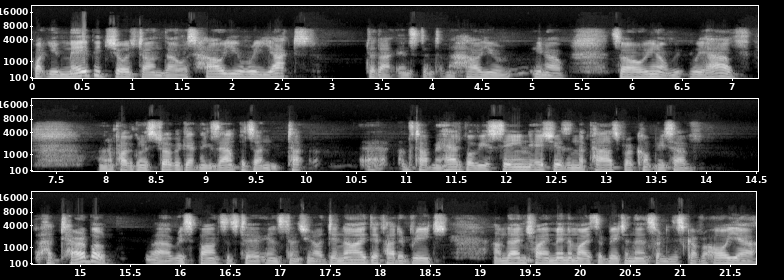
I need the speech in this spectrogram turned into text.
What you may be judged on, though, is how you react to that instant and how you, you know. So, you know, we, we have, and I'm probably going to struggle getting examples on top, uh, at the top of my head, but we've seen issues in the past where companies have had terrible uh, responses to instance, you know, deny they've had a breach and then try and minimize the breach and then suddenly discover, oh yeah,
